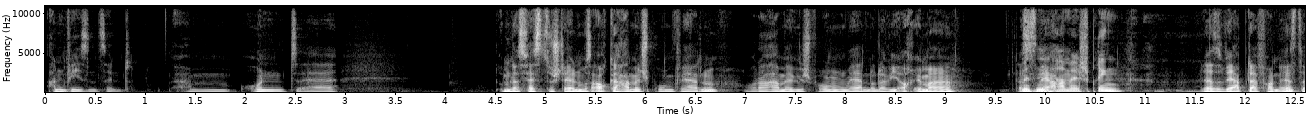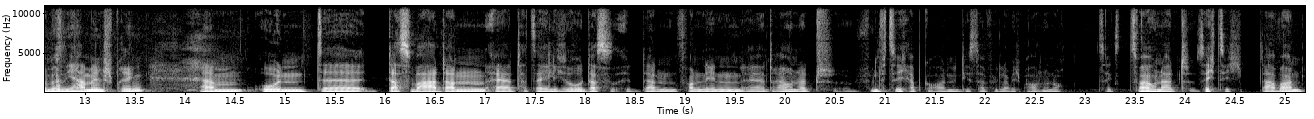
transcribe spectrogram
anwesend sind. Ähm, und äh, um das festzustellen, muss auch gehammelsprungen werden oder Hammel gesprungen werden oder wie auch immer. Das müssen Verb, die Hammel springen. Das Verb davon ist, da müssen die Hammeln springen. Ähm, und äh, das war dann äh, tatsächlich so, dass dann von den äh, 350 Abgeordneten, die es dafür, glaube ich, brauchen, nur noch 260 da waren.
